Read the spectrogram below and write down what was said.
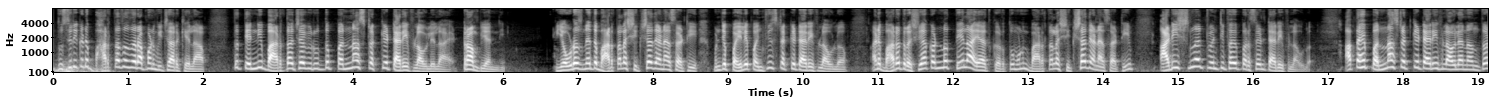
दुसरीकडे भारताचा जर आपण विचार केला तर त्यांनी भारताच्या विरुद्ध पन्नास टक्के टॅरिफ लावलेला आहे ट्रम्प यांनी. एवढंच नाही तर भारताला शिक्षा देण्यासाठी म्हणजे पहिले पंचवीस टक्के टॅरिफ लावलं आणि भारत रशियाकडनं तेल आयात करतो म्हणून भारताला शिक्षा देण्यासाठी additional twenty five percent tariff लावलं. आता हे पन्नास टक्के टॅरिफ लावल्यानंतर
